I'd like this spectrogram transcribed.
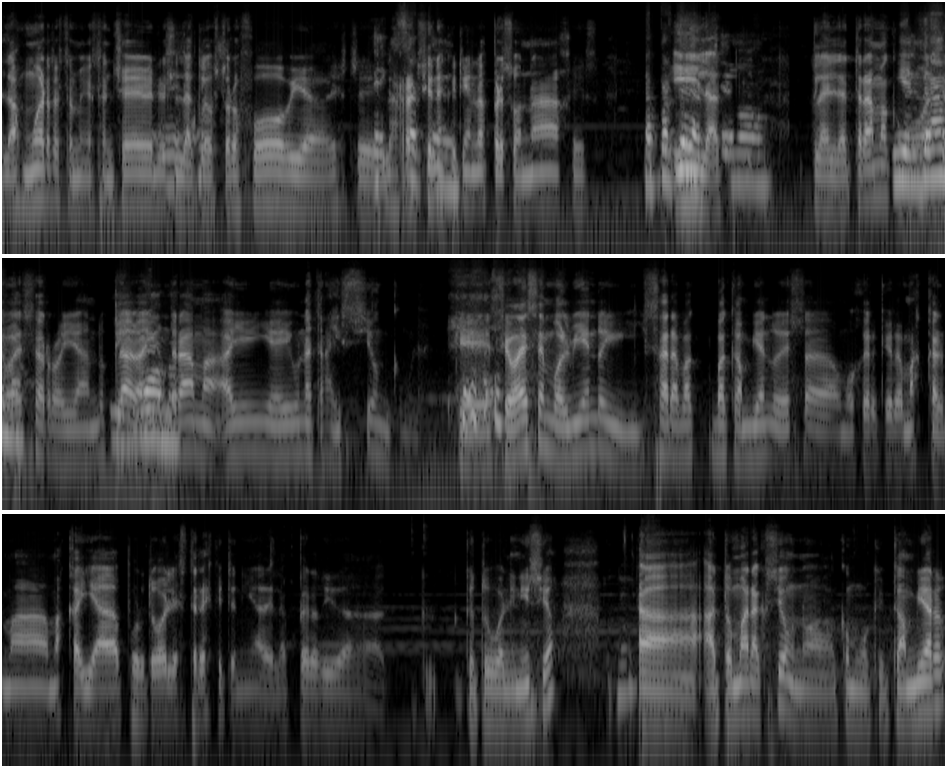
las muertes también están chéveres, Eh, la claustrofobia, este, las reacciones que tienen los personajes, La parte Y de la- la, la trama como se va desarrollando. Y Claro, hay un drama. hay, hay una traición como que se va desenvolviendo y Sara va, va cambiando de esa mujer que era más calmada, más callada por todo el estrés que tenía de la pérdida que- que tuvo al inicio, a, a tomar acción, ¿no? A como que cambiar,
